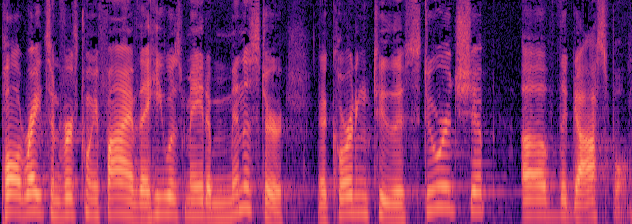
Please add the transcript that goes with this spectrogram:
Paul writes in verse 25 that he was made a minister according to the stewardship of the gospel.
